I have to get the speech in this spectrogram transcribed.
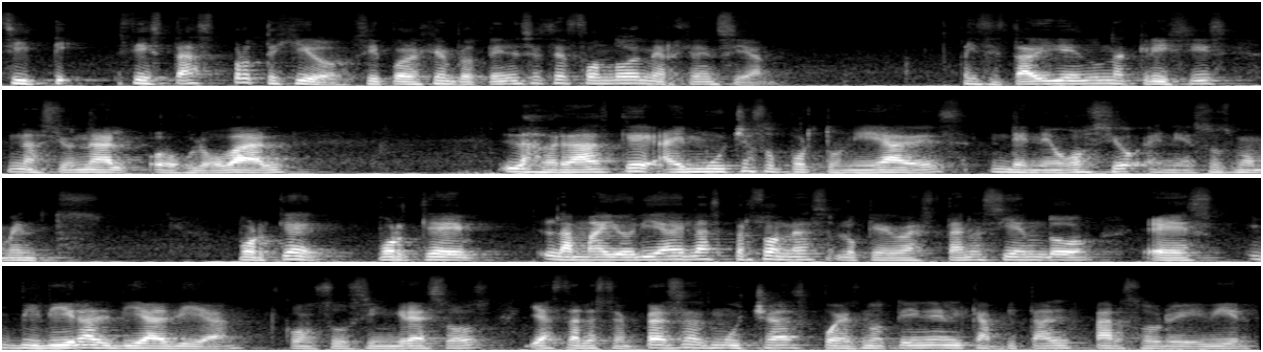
si, si estás protegido, si por ejemplo tienes ese fondo de emergencia y se está viviendo una crisis nacional o global, la verdad que hay muchas oportunidades de negocio en esos momentos. ¿Por qué? Porque la mayoría de las personas lo que están haciendo es vivir al día a día con sus ingresos y hasta las empresas muchas pues no tienen el capital para sobrevivir.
